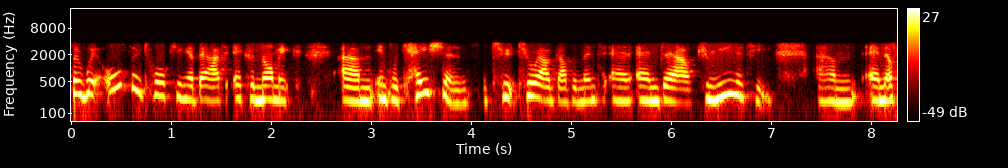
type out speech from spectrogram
So we're also talking about economic um, implications to, to our government and, and our community. Um, and of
